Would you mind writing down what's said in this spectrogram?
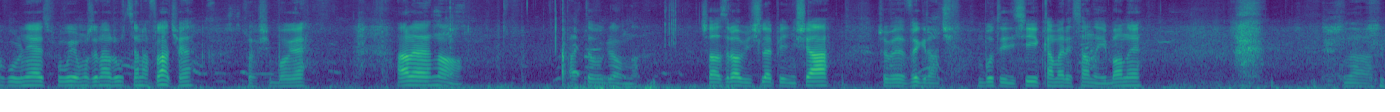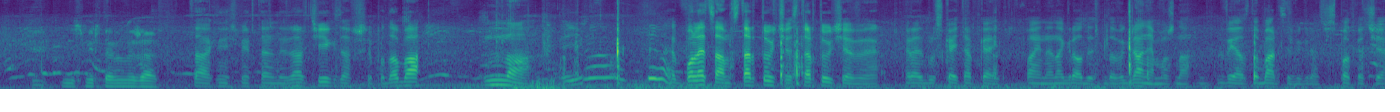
Ogólnie spróbuję może na rurce na flacie. Trochę się boję. Ale no, tak to wygląda. Trzeba zrobić lepiej niż ja, żeby wygrać. Buty DC, kamery Sony i Bony. No, Nieśmiertelny żart. tak, nieśmiertelny żarcik, zawsze się podoba. No i no, tyle. Polecam, startujcie, startujcie w Red Bull Skate Arcade. Fajne nagrody do wygrania można. Wyjazd do Barcy wygrać, spotkać się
